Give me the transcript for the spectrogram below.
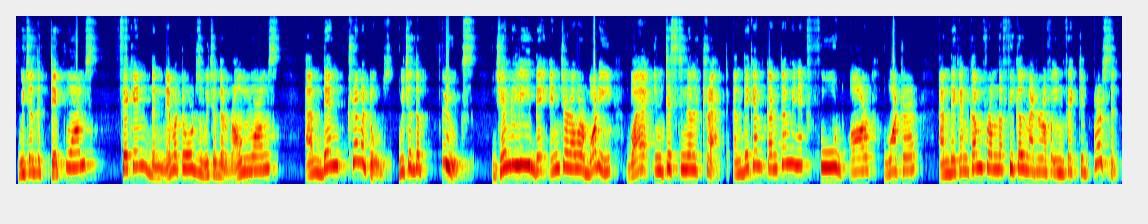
which are the tapeworms. Second, the nematodes, which are the roundworms. And then trematodes, which are the flukes. Generally, they enter our body via intestinal tract and they can contaminate food or water and they can come from the fecal matter of an infected person.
